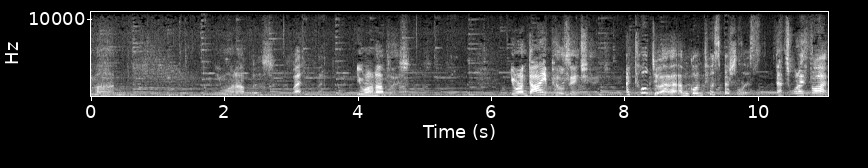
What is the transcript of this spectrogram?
Mom. You on uppers? What? You're on uppers. You're on diet pills, ain't you? I told you, I, I'm going to a specialist. That's what I thought.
